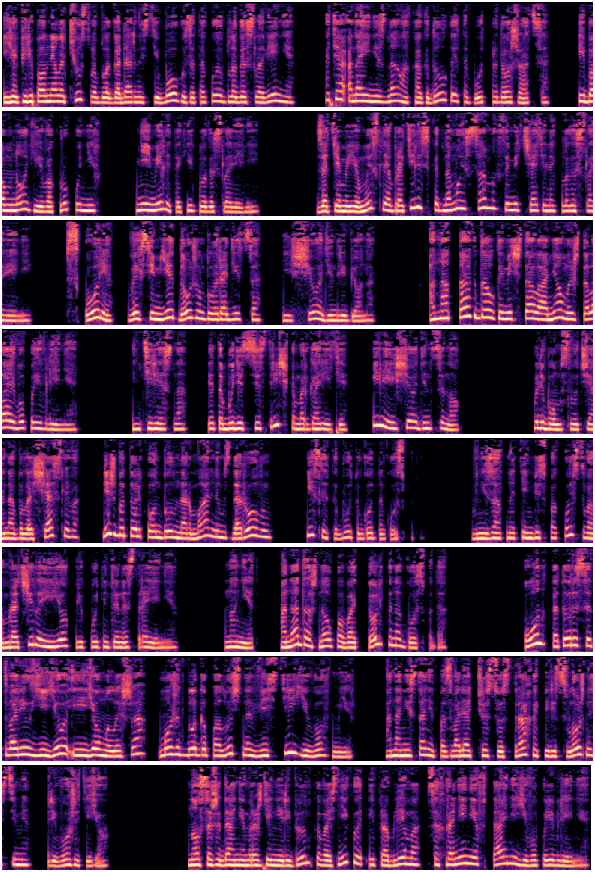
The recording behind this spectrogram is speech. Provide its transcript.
Ее переполняло чувство благодарности Богу за такое благословение, хотя она и не знала, как долго это будет продолжаться, ибо многие вокруг у них не имели таких благословений. Затем ее мысли обратились к одному из самых замечательных благословений. Вскоре в их семье должен был родиться еще один ребенок. Она так долго мечтала о нем и ждала его появления. Интересно, это будет сестричка Маргарите или еще один сынок? В любом случае она была счастлива лишь бы только он был нормальным, здоровым, если это будет угодно Господу. Внезапно тень беспокойства омрачила ее приподнятое настроение. Но нет, она должна уповать только на Господа. Он, который сотворил ее и ее малыша, может благополучно ввести его в мир. Она не станет позволять чувству страха перед сложностями тревожить ее. Но с ожиданием рождения ребенка возникла и проблема сохранения в тайне его появления.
